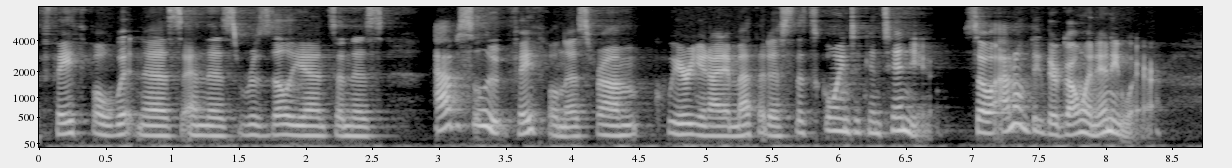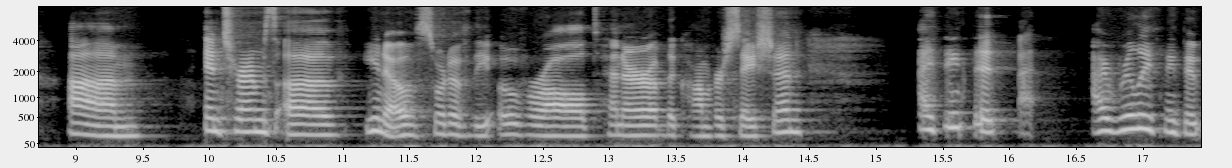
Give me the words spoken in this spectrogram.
faithful witness and this resilience and this absolute faithfulness from queer United Methodists that's going to continue. So I don't think they're going anywhere. Um, in terms of, you know, sort of the overall tenor of the conversation, I think that I really think that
